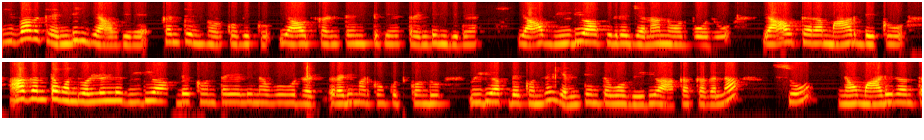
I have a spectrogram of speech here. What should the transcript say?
ಇವಾಗ ಟ್ರೆಂಡಿಂಗ್ ಯಾವ್ದಿದೆ? ಕಂಟೆಂಟ್ ನೋಡ್ಕೋಬೇಕು. ಯಾವ್ದು ಕಂಟೆಂಟ್ಗೆ ಟ್ರೆಂಡಿಂಗ್ ಇದೆ? ಯಾವ ವಿಡಿಯೋ ಹಾಕಿದ್ರೆ ಜನ ನೋಡ್ಬೋದು? ಯಾವ ತರ ಮಾಡಬೇಕು? ಹಾಗಂತ ಒಂದು ಒಳ್ಳೊಳ್ಳೆ ವಿಡಿಯೋ ಹಾಕ್ಬೇಕು ಅಂತ ಹೇಳಿ ನಾವು ರೆಡಿ ಮಾಡ್ಕೊಂಡು ಕುತ್ಕೊಂಡು ವಿಡಿಯೋ ಹಾಕ್ಬೇಕು ಅಂದ್ರೆ ಎಂತೆಂತವೋ ವಿಡಿಯೋ ಹಾಕಕ್ಕಾಗಲ್ಲ. ಸೊ ನಾವು ಮಾಡಿರೋಂಥ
